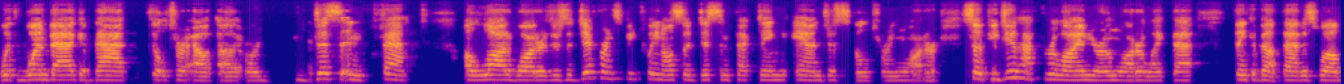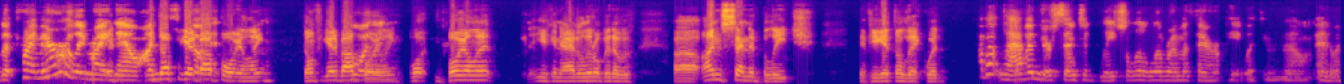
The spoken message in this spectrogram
with one bag of that, filter out uh, or disinfect a lot of water. There's a difference between also disinfecting and just filtering water. So if you do have to rely on your own water like that, think about that as well. But primarily right and, now, and don't forget about ahead. boiling. Don't forget about boiling. boiling. Bo- boil it. You can add a little bit of uh, unscented bleach if you get the liquid. How about lavender scented bleach? A little aromatherapy with your no. Anyway,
